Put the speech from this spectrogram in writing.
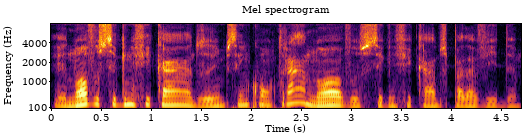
é, novos significados, a gente precisa encontrar novos significados para a vida.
